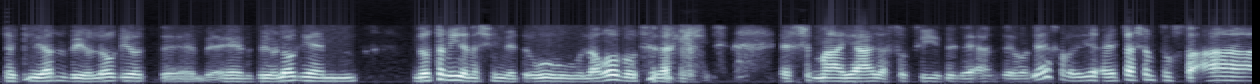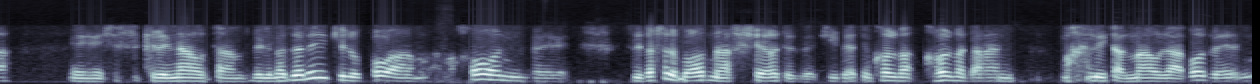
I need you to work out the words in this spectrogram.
תגליות ביולוגיות, אה, ביולוגיה הם לא תמיד אנשים ידעו, לרוב רוצה להגיד מה היעד הסופי ולאן זה הולך, אבל הייתה שם תופעה אה, שסקרנה אותם, ולמזלי, כאילו פה המכון, וסביבה שלו מאוד מאפשרת את זה, כי בעצם כל, כל מדען מחליט על מה הוא לעבוד ואין,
